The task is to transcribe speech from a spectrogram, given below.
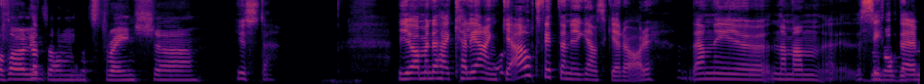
Altså litt sånn strange uh... Just det. Ja, men det här Kalle Anka-outfiten är ju ganska rar. Den är ju när man eh, sitter...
